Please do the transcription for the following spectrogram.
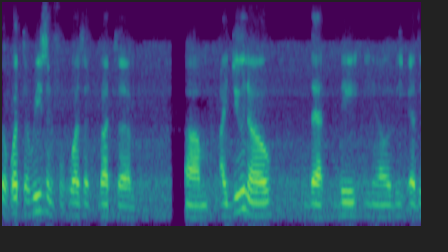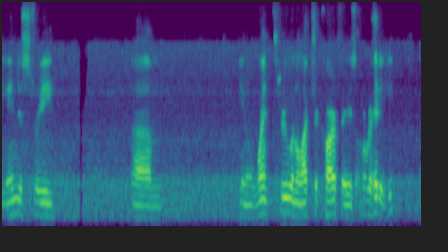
not what the reason for was it, but um, um, I do know that the you know the uh, the industry um, you know went through an electric car phase already.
